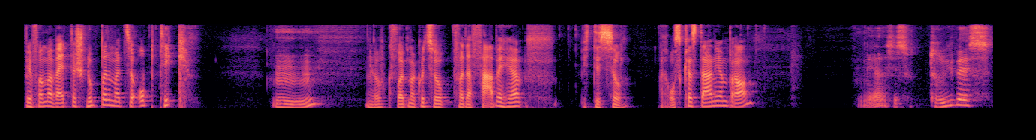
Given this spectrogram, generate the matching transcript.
bevor wir weiter schnuppern, mal zur Optik. Mhm. Ja, gefällt mir gut so von der Farbe her. Ist das so Rostkastanienbraun? Ja, es ist so trübes,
